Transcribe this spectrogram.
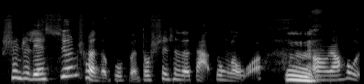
甚至连宣传的部分都深深的打动了我。嗯嗯，然后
